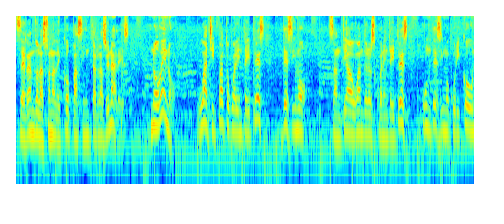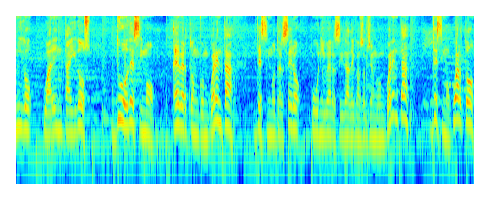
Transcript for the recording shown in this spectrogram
cerrando la zona de copas internacionales. Noveno, Huachipato 43, décimo Santiago Wanderers 43, un décimo Curicó Unido 42, duodécimo Everton con 40, décimo tercero Universidad de Concepción con 40, décimo cuarto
